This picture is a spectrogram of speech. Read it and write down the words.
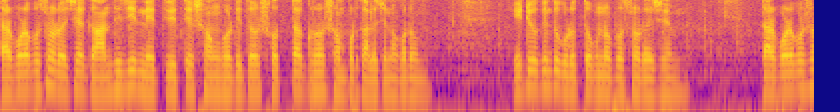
তারপরে প্রশ্ন রয়েছে, গান্ধীজির নেতৃত্বে সংঘটিত সত্যাগ্রহ সম্পর্কে আলোচনা করো। এটিও কিন্তু গুরুত্বপূর্ণ প্রশ্ন রয়েছে। তারপরে প্রশ্ন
